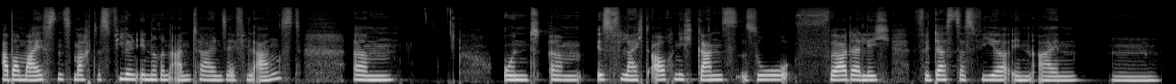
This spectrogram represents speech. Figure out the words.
Aber meistens macht es vielen inneren Anteilen sehr viel Angst. Ähm, und ähm, ist vielleicht auch nicht ganz so förderlich für das, dass wir in ein mm,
